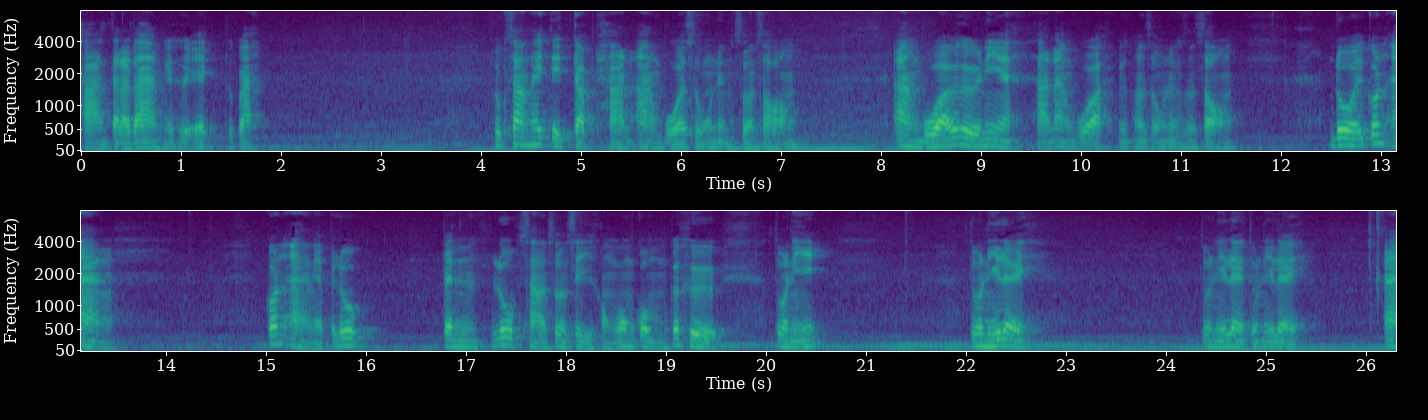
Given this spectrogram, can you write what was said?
ฐานแต่ละด้านก็คือ x ถูกปะ ถูกสร้างให้ติดกับฐานอ่างบัวสูงหนึ่งส่วนสองอ่างบัวก็คือนี่ฐานอ่างบัวมีความสูงหนึ่งส่วนสองโดยก้นอ่าง ก้นอ่างเนี่ยเป็นรูปเป็นรูปสามส่วนสี่ของวงกลมก็คือตัวนี้ ตัวนี้เลย ตัวนี้เลยตัวนี้เลยอะ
